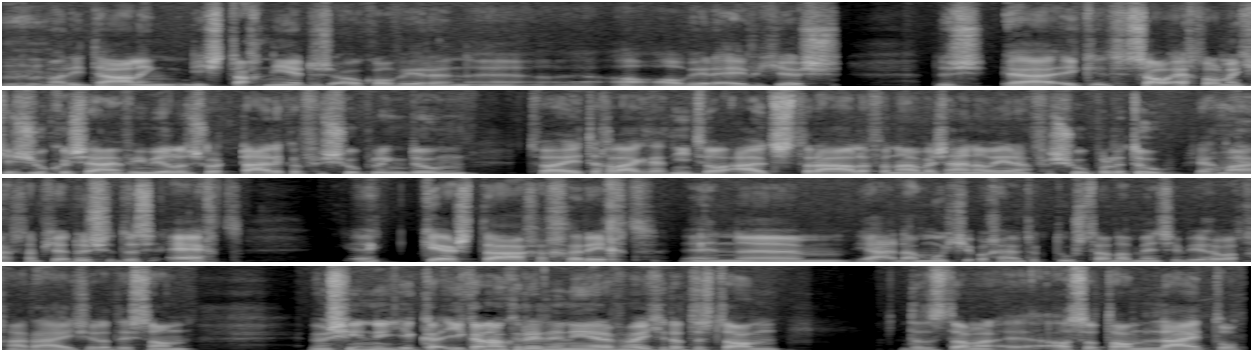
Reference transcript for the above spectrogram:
Mhm. Maar die daling die stagneert dus ook alweer, een, eh, al, alweer eventjes. Dus ja, ik, het zou echt wel een beetje zoeken zijn. Van je wil een soort tijdelijke versoepeling doen. Terwijl je tegelijkertijd niet wil uitstralen van nou, we zijn alweer aan versoepelen toe, zeg maar. Ja. Snap je? Dus het is echt eh, kerstdagen gericht. En ehm, ja, dan moet je op een gegeven moment ook toestaan dat mensen weer wat gaan reizen. Dat is dan, misschien, je kan, je kan ook redeneren van, weet je, dat is dan, dat is dan, eh, als dat dan leidt tot,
